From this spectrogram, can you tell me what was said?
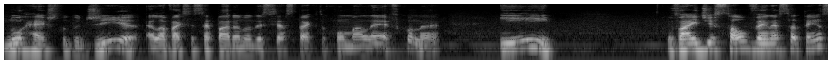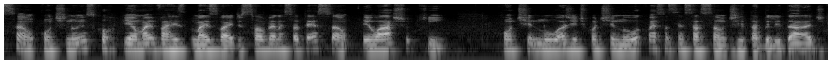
no resto do dia ela vai se separando desse aspecto com o maléfico, né? E vai dissolvendo essa tensão. Continua em escorpião, mas vai, mas vai dissolvendo essa tensão. Eu acho que continua, a gente continua com essa sensação de irritabilidade,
